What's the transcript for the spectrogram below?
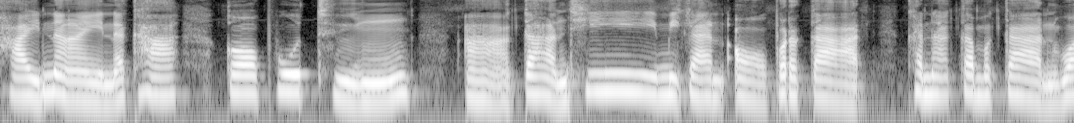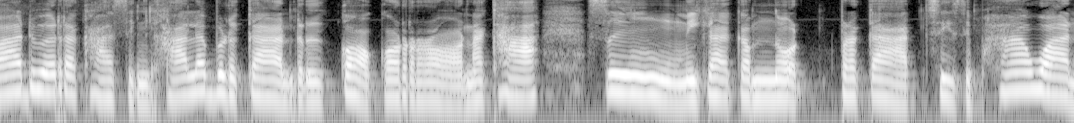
ภายในนะคะ ก็พูดถึงการที่มีการออกประกาศ คณะกรรมการว่าด้วยราคาสินค้าและบริการหรือกกรนะคะ ซึ่งมีการกำหนดประกาศ 45 วัน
